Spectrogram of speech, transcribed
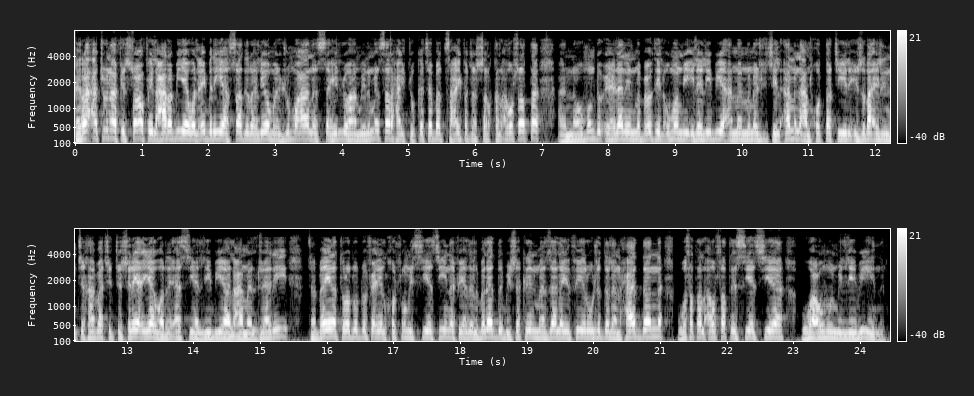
قراءتنا في الصحف العربية والعبرية الصادرة اليوم الجمعة نستهلها من مصر حيث كتبت صحيفة الشرق الأوسط أنه منذ إعلان المبعوث الأممي إلى ليبيا أمام مجلس الأمن عن خطته لإجراء الانتخابات التشريعية والرئاسية الليبية العام الجاري تبينت ردود فعل الخصوم السياسيين في هذا البلد بشكل ما زال يثير جدلا حادا وسط الأوساط السياسية وعموم الليبيين.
